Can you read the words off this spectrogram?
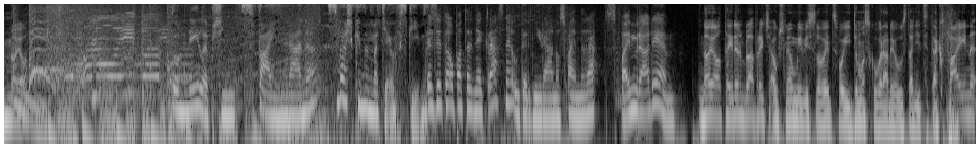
No jo. To nejlepší z Fajn rána s Vaškem Matějovským. Dnes je to opatrně krásné úterní ráno s Fajn, ra- s fajn rádiem. No jo, týden byla pryč a už neumí vyslovit svoji domovskou rádiovou stanici, tak fajn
